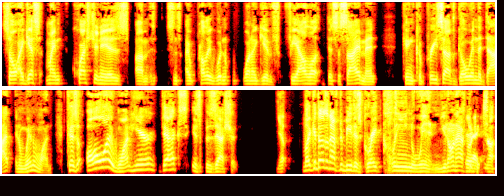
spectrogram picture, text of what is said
So I guess my question is, um, since I probably wouldn't want to give Fiala this assignment, can Kaprizov go in the dot and win one? Because all I want here, Dex, is possession. Yep. Like it doesn't have to be this great clean win. You don't have Correct. to be an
